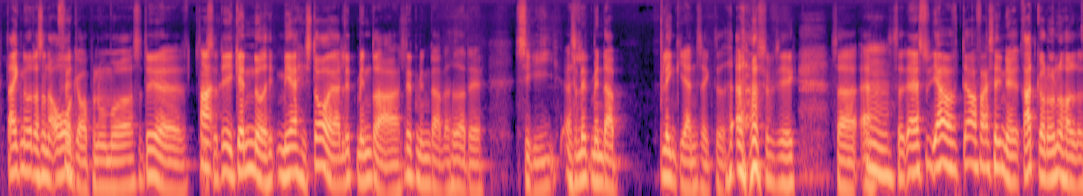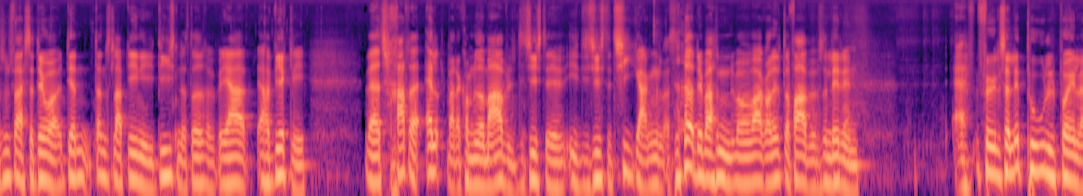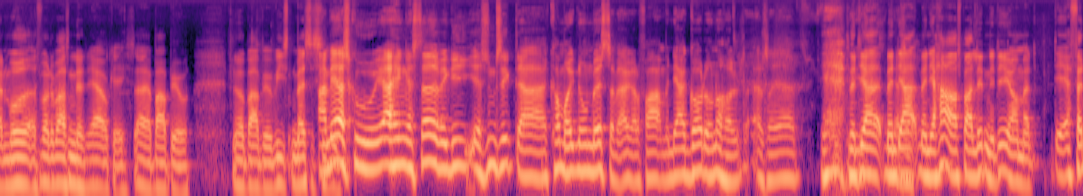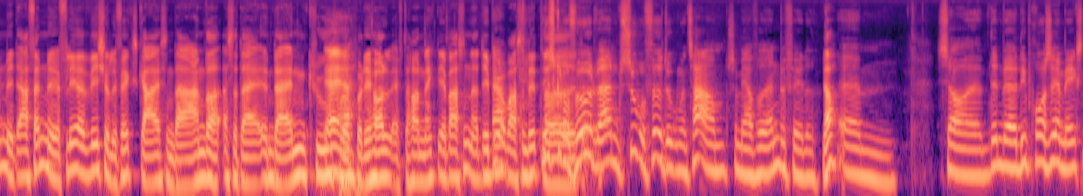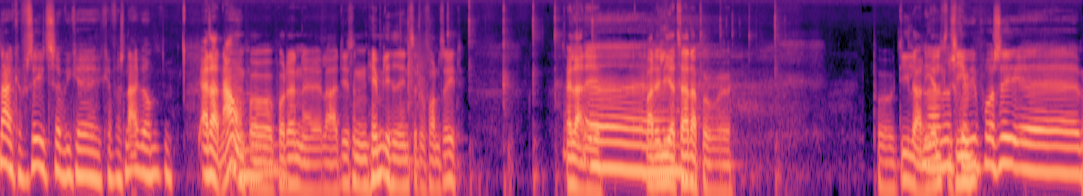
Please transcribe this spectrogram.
der er ikke noget, der sådan er overgjort på nogen måder. Så det, er- Nej. så det er igen noget mere historie, og lidt mindre, lidt mindre, hvad hedder det, CGI. Altså lidt mindre blink i ansigtet. Jeg ikke. Så, ja, Mm. så jeg, synes, jeg, var, det var faktisk egentlig ret godt underholdt, og synes faktisk, at det var, den, den slap de egentlig i decent afsted. For jeg, jeg har virkelig været træt af alt, hvad der kom ud af Marvel de sidste, i de sidste 10 gange. Eller sådan. Det er bare sådan, hvor man bare går lidt derfra med sådan lidt en, ja, føle sig lidt pool på en eller anden måde. Altså, hvor det bare sådan lidt, ja okay, så er jeg bare blevet, nu er bare blevet vist en masse Jamen, jeg, skulle, jeg hænger stadigvæk i. Jeg synes ikke, der kommer ikke nogen mesterværker derfra, men jeg er godt underholdt. Altså, jeg, Ja, men jeg, men, altså- jeg, men jeg har også bare lidt en idé om, at det er fandme, der er fandme flere visual effects guys, end der er andre, altså der er, end der er anden crew Ja, ja, ja. ja. På, på, det hold efterhånden, ikke? Det er bare sådan, at det bliver Ja. ja. bare sådan lidt det skulle noget... du for øvrigt være en super fed dokumentar om, som jeg har fået anbefalet. Nå. Øhm, så øh, den vil jeg lige prøve at se, om jeg ikke snart kan få set, så vi kan, kan få snakket om den. Er der et navn på, på den, øh, eller er det sådan en hemmelighed, indtil du får den set? Eller er det, øh, var det lige at tage dig på, øh, på dealeren i Nej, 11. nu skal time? lige prøve at se. Øh,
